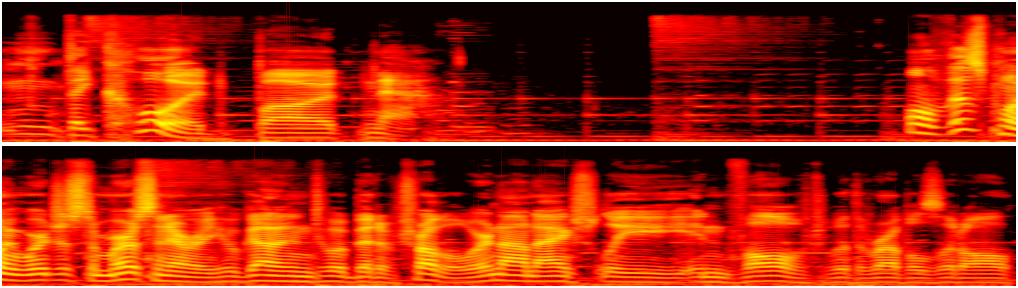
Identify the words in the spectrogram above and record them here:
Mm, they could, but nah. Well, at this point, we're just a mercenary who got into a bit of trouble. We're not actually involved with the rebels at all.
